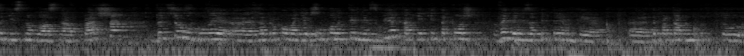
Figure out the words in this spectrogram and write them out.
це, дійсно власна перша. До цього були е, надруковані у колективних збірках, які також видані за підтримки е, департаменту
